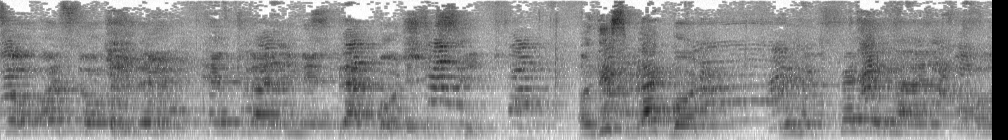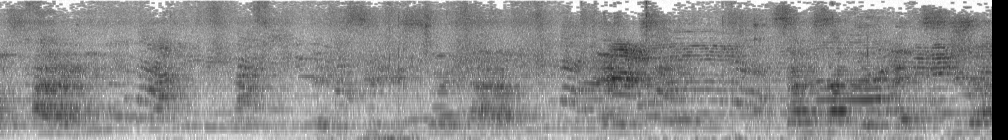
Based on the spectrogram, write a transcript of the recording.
So also they have to learn in a blackboard as you see. On this blackboard they have special line about Arabic. As you see this one is Arabic. And some subjects like Sira,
